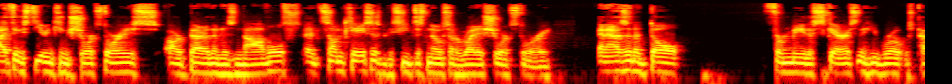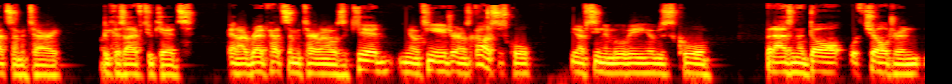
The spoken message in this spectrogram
I think Stephen King's short stories are better than his novels in some cases because he just knows how to write a short story. And as an adult, for me, the scariest thing he wrote was Pet Sematary because I have two kids. And I read Pet Sematary when I was a kid, you know, teenager, and I was like, oh, this is cool. You know, I've seen the movie. It was cool. But as an adult with children,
